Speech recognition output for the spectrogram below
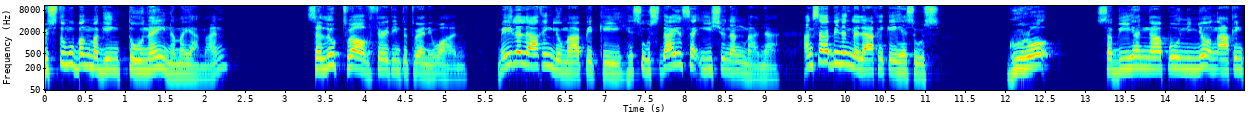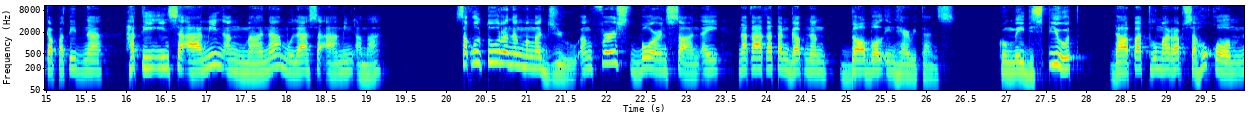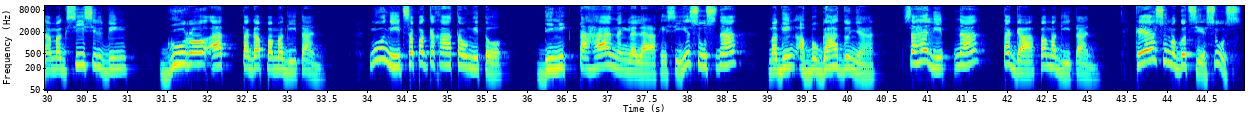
Gusto mo bang maging tunay na mayaman? Sa Luke 12:13 to 21, may lalaking lumapit kay Jesus dahil sa isyu ng mana. Ang sabi ng lalaki kay Jesus, Guro, sabihan nga po ninyo ang aking kapatid na hatiin sa amin ang mana mula sa aming ama. Sa kultura ng mga Jew, ang firstborn son ay nakakatanggap ng double inheritance. Kung may dispute, dapat humarap sa hukom na magsisilbing guro at tagapamagitan. Ngunit sa pagkakataong ito, diniktahan ng lalaki si Jesus na maging abogado niya sa halip na tagapamagitan. Kaya sumagot si Jesus,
